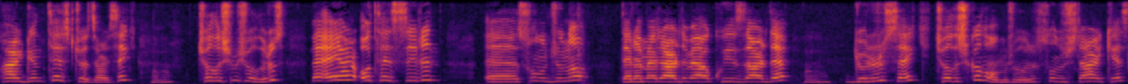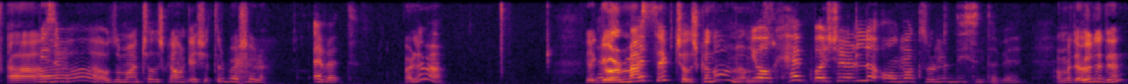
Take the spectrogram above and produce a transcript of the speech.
her gün test çözersek Hı hı. Çalışmış oluruz ve eğer o testlerin e, sonucunu denemelerde veya quizlerde görürsek çalışkan olmuş oluruz. Sonuçta herkes Aa, Bizim- o zaman çalışkanlık eşittir başarı. evet. Öyle mi? Ya görmezsek çalışkan olmuyor muyuz? Yok hep başarılı olmak zorunda değilsin tabii. Ama de öyle dedin.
